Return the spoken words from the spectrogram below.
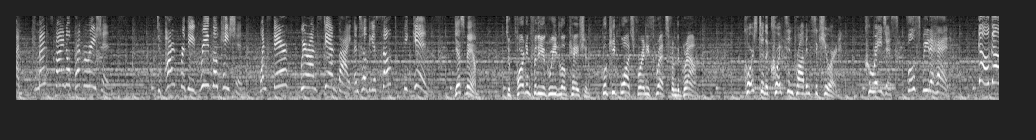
Everyone, commence final preparations. Depart for the agreed location. Once there, we're on standby until the assault begins. Yes, ma'am. Departing for the agreed location. We'll keep watch for any threats from the ground. Course to the Kreuzen province secured. Courageous, full speed ahead. Go, go,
